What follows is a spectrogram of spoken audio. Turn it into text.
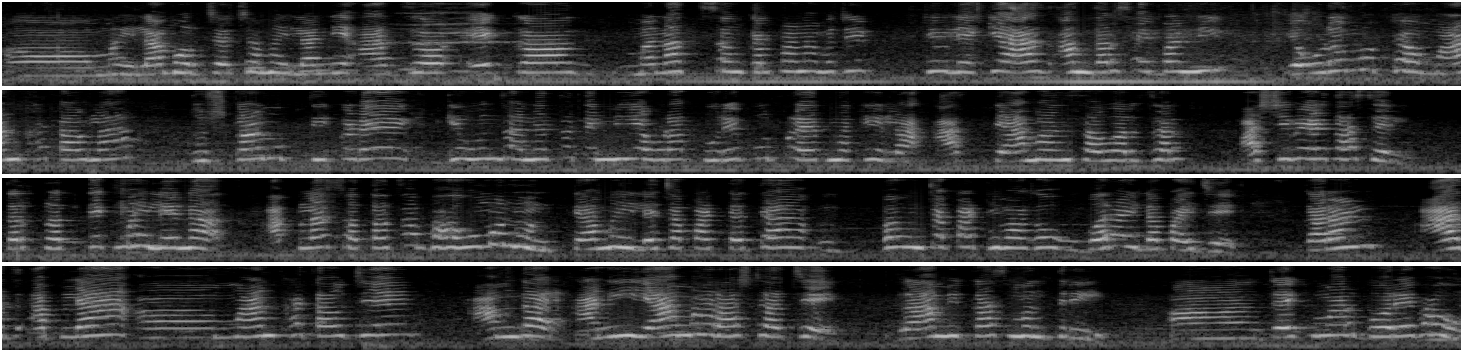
महिला मोर्चाच्या महिलांनी आज एक मनात संकल्पना म्हणजे ठेवली की आज आमदार साहेबांनी एवढं मोठं मान खटावला दुष्काळ मुक्तीकडे घेऊन जाण्याचा त्यांनी एवढा पुरेपूर प्रयत्न केला. आज त्या माणसावर जर अशी वेळ असेल तर प्रत्येक महिलेनं आपला स्वतःचा भाऊ म्हणून त्या महिलेच्या पाठ्या त्या भाऊंच्या पाठीमागं उभं राहिलं पाहिजे. कारण आज आपल्या मान खटावचे आमदार आणि या महाराष्ट्राचे ग्रामविकास मंत्री जयकुमार गोरे भाऊ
